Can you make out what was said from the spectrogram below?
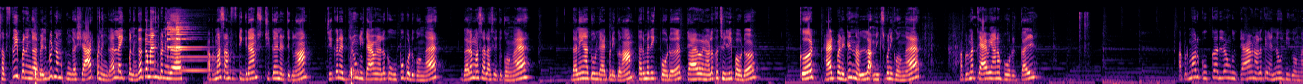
சப்ஸ்கிரைப் பண்ணுங்கள் பெல் பட்டன் நமக்குங்க ஷேர் பண்ணுங்கள் லைக் பண்ணுங்கள் கமெண்ட் பண்ணுங்கள் அப்புறமா செவன் ஃபிஃப்டி கிராம்ஸ் சிக்கன் எடுத்துக்கலாம். சிக்கன் எடுத்துகிட்டு உங்களுக்கு தேவையான அளவுக்கு உப்பு போட்டுக்கோங்க. கரம் மசாலா சேர்த்துக்கோங்க. தனியா தூள் ஆட் பண்ணிக்கலாம். டர்மரிக் பவுடர் தேவையான அளவுக்கு சில்லி பவுடர் கர்ட் ஆட் பண்ணிவிட்டு நல்லா மிக்ஸ் பண்ணிக்கோங்க. அப்புறமா தேவையான பொருட்கள். அப்புறமா ஒரு குக்கரில் உங்களுக்கு தேவையான அளவுக்கு எண்ணெய் ஊற்றிக்கோங்க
